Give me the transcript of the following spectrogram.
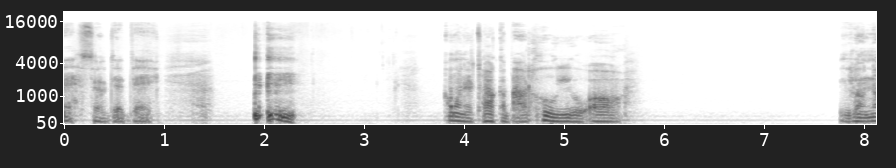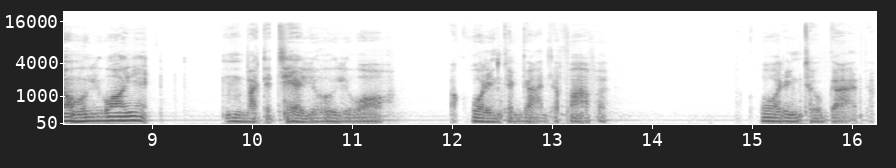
rest of the day. I want to talk about who you are. You don't know who you are yet? I'm about to tell you who you are according to God the Father. According to God the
